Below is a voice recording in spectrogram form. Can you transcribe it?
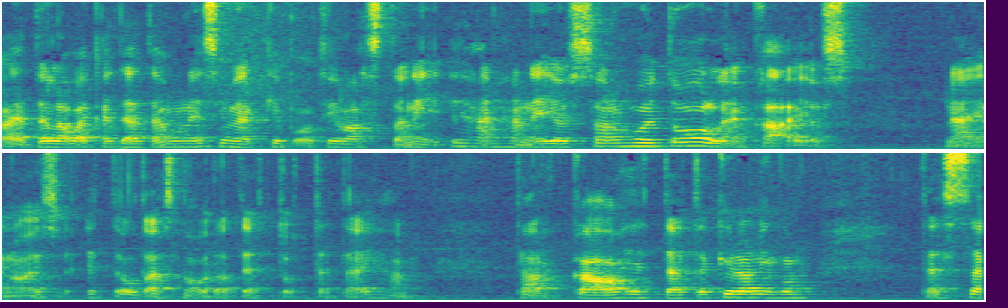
ajatellaan vaikka tätä mun esimerkkipotilasta, niin hän ei olisi saanut hoitoa ollenkaan, jos näin olisi, että oltaisiin noudatettu tätä ihan tarkkaa ohjetta. Että kyllä niin kuin tässä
